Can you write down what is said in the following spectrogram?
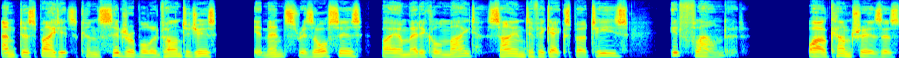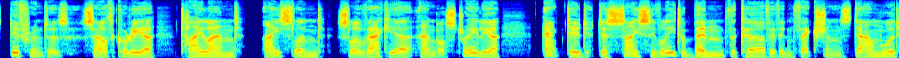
and despite its considerable advantages, immense resources, biomedical might, scientific expertise, it floundered. While countries as different as South Korea, Thailand, Iceland, Slovakia, and Australia acted decisively to bend the curve of infections downward,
